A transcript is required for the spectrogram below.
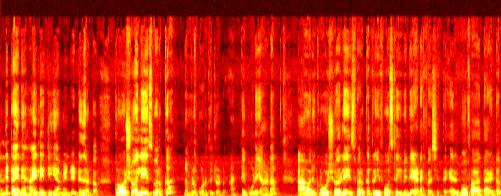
എന്നിട്ട് അതിനെ ഹൈലൈറ്റ് ചെയ്യാൻ വേണ്ടിയിട്ട് ഇത് കണ്ടോ ക്രോഷോ ലേസ് വർക്ക് നമ്മൾ കൊടുത്തിട്ടുണ്ട്. അടിപൊളിയാണ്. ആ ഒരു crochet lace work three four സ്ലീവിന്റെ ഇടയ്ക്ക് വശത്ത് എൽബോ ഭാഗത്തായിട്ടും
